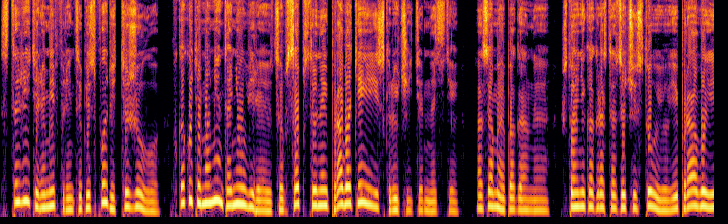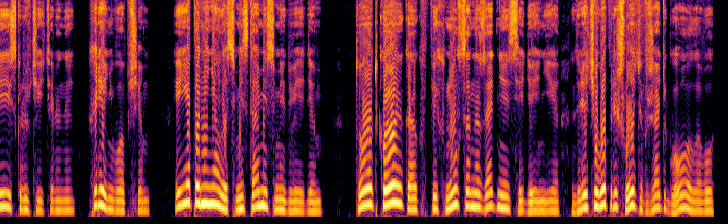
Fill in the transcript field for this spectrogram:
С целителями, в принципе, спорить тяжело. В какой-то момент они уверяются в собственной правоте и исключительности. А самое поганое, что они как раз-то зачастую и правы, и исключительны. Хрень в общем. И я поменялась местами с медведем. Тот кое-как впихнулся на заднее сиденье, для чего пришлось вжать голову,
